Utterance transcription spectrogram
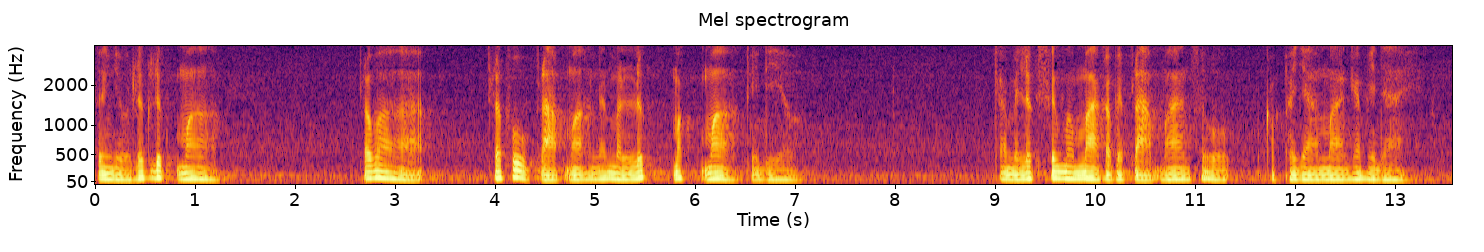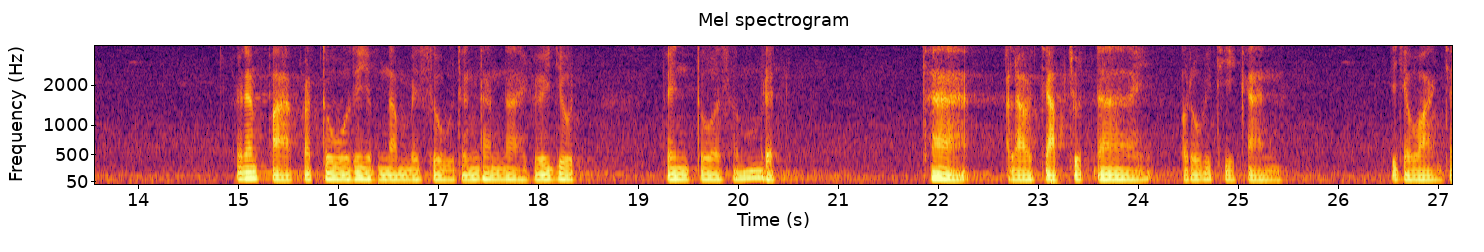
ซึ่งอยู่ลึกๆมาก เพราะว่าพระผู้ปราบมานั้นมันลึกมากๆทีเดียว ถ้าไม่ลึกซึ้งมากๆก็ไปปราบมารสู้กับพยามารก็ไม่ได้ เพราะนั้นปากประตูที่จะนำไปสู่ถึงท่านได้คือหยุดเป็นตัวสำเร็จ ถ้าเราจับจุดได้ รู้วิธีการ ที่จะวางใจ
